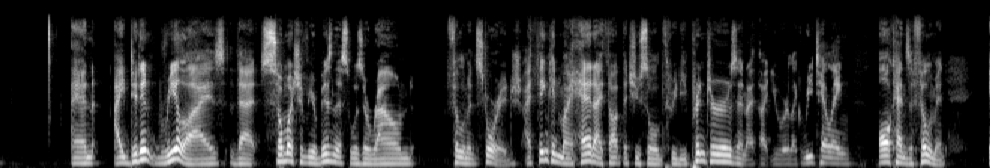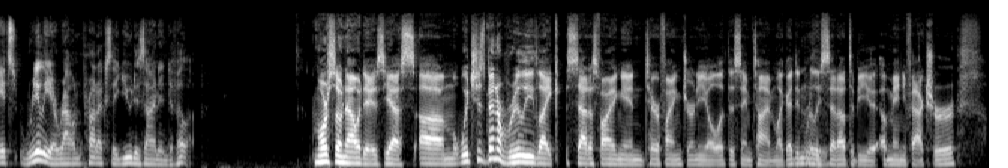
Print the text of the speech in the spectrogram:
and I didn't realize that so much of your business was around filament storage. I think in my head, I thought that you sold 3D printers and I thought you were like retailing all kinds of filament. It's really around products that you design and develop. More so nowadays, yes. Um, which has been a really like satisfying and terrifying journey all at the same time. Like I didn't really mm-hmm. set out to be a, a manufacturer.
